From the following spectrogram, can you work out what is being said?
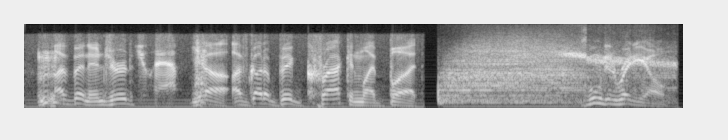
I've been injured. You have? Yeah, I've got a big crack in my butt. Wounded Radio.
